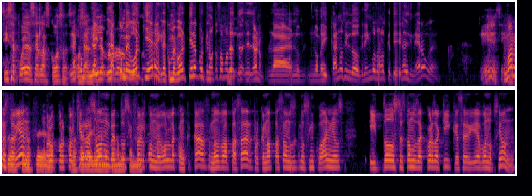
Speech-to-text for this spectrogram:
sí se puede hacer las cosas. La, o sea, la- la quiere, la Conmebol quiere porque nosotros somos, el, el- bueno, la- los, los mexicanos y los gringos son los que tienen el dinero, güey. Sí, sí. Bueno, está bien, no se- pero por no cualquier arreglan razón, Beto, si fuera el. Conmebol o la CONCACAF, no va a pasar porque no ha pasado en los últimos cinco años y todos estamos de acuerdo aquí que sería buena opción.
